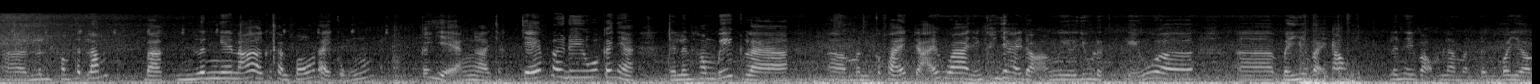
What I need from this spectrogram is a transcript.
uh, linh không thích lắm. Và linh nghe nói ở cái thành phố này cũng cái dạng uh, chặt chém nói điêu á cả nhà. Thì linh không biết là uh, mình có phải trải qua những cái giai đoạn du lịch kiểu uh, uh, bị như vậy không? Linh hy vọng là mình đừng bao giờ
